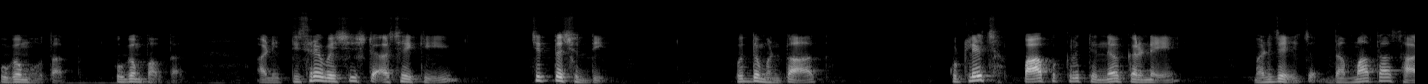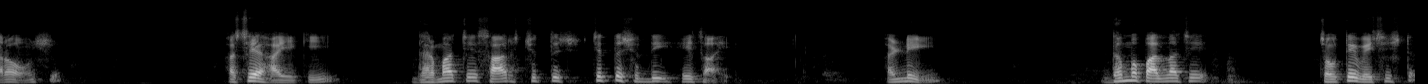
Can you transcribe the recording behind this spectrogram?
उगम होतात उगम पावतात. आणि तिसरे वैशिष्ट्य असे की चित्तशुद्धी. बुद्ध म्हणतात कुठलेच पापकृत्य न करणे म्हणजेच धम्माचा सारांश असे आहे की धर्माचे सार चित्त चित्तशुद्धी हेच आहे. आणि धम्मपालनाचे चौथे वैशिष्ट्य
